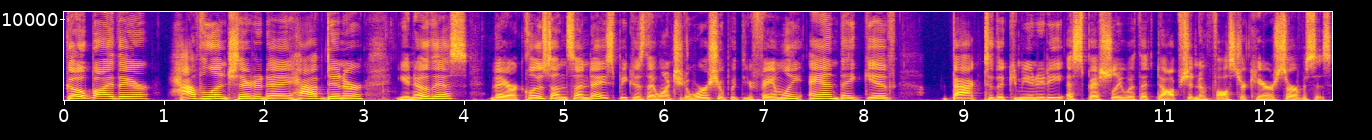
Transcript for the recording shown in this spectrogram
Go by there. Have lunch there today. Have dinner. You know this. They are closed on Sundays because they want you to worship with your family and they give back to the community, especially with adoption and foster care services.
